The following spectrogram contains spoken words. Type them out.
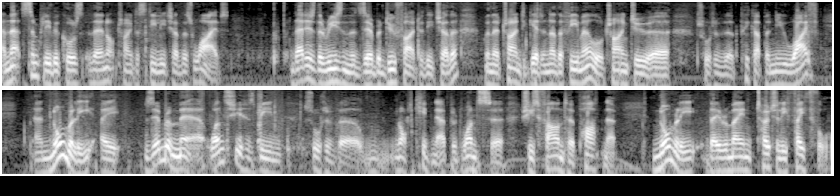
and that's simply because they're not trying to steal each other's wives. That is the reason that zebra do fight with each other when they're trying to get another female or trying to uh, sort of uh, pick up a new wife. And normally, a zebra mare, once she has been sort of uh, not kidnapped, but once uh, she's found her partner, normally they remain totally faithful.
